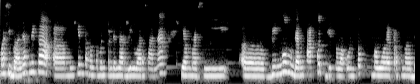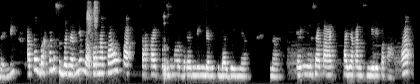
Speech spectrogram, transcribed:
masih banyak nih kak, uh, mungkin teman-teman pendengar di luar sana yang masih uh, bingung dan takut gitu loh untuk memulai personal branding, atau bahkan sebenarnya nggak pernah tahu kak terkait personal branding dan sebagainya. Nah, yang ingin saya tanyakan sendiri ke kakak,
